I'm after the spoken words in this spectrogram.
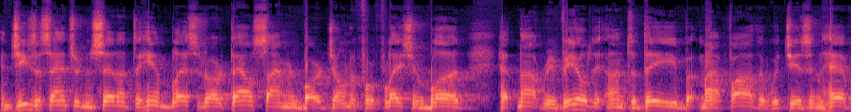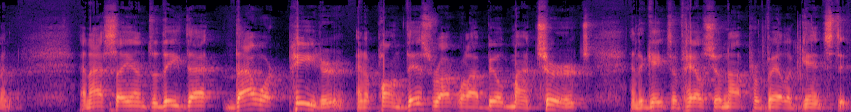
And Jesus answered and said unto him, Blessed art thou, Simon Barjona, for flesh and blood hath not revealed it unto thee, but my Father which is in heaven. And I say unto thee that thou art Peter, and upon this rock will I build my church, and the gates of hell shall not prevail against it.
